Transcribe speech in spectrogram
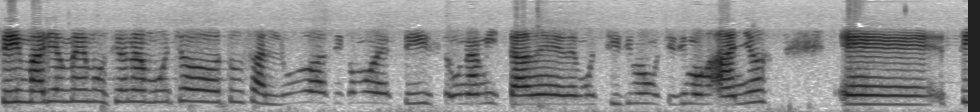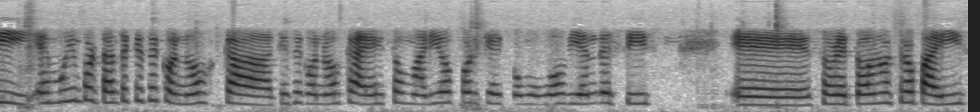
Sí, Mario, me emociona mucho tu saludo, así como decís, una amistad de, muchísimos, muchísimos años. Eh, sí, es muy importante que se conozca, que se conozca esto, Mario, porque como vos bien decís, eh, sobre todo en nuestro país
